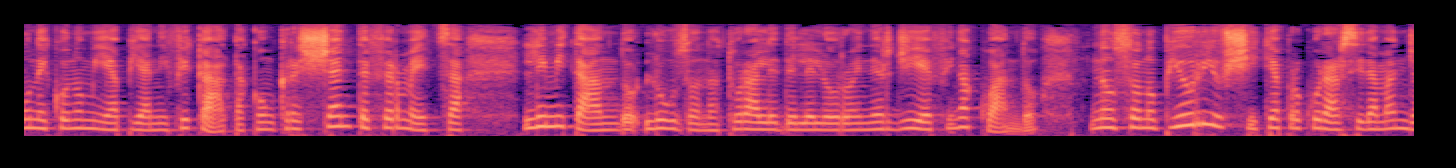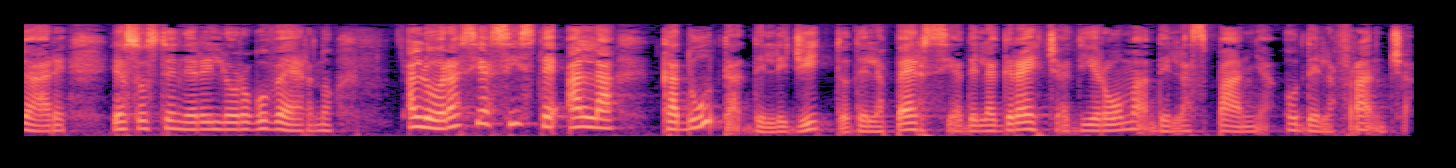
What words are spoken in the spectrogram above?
un'economia pianificata con crescente fermezza, limitando l'uso naturale delle loro energie fino a quando non sono più riusciti a procurarsi da mangiare e a sostenere il loro governo. Allora si assiste alla caduta dell'Egitto, della Persia, della Grecia, di Roma, della Spagna o della Francia.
